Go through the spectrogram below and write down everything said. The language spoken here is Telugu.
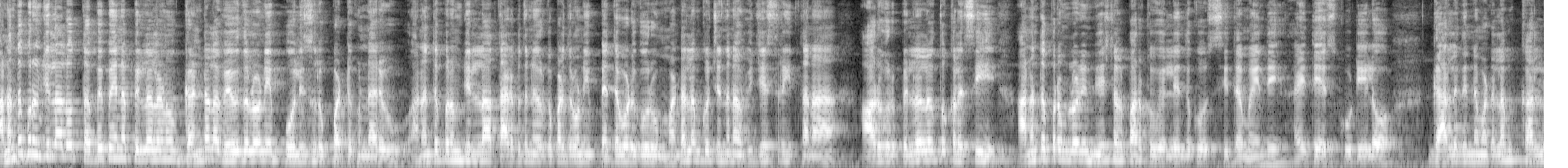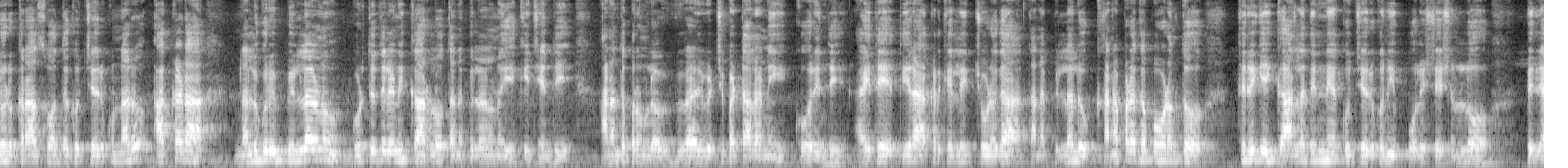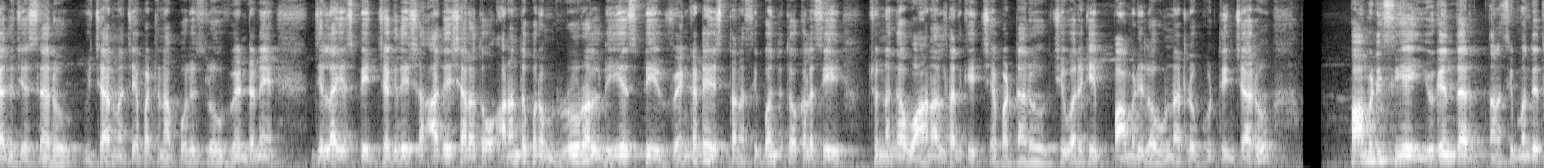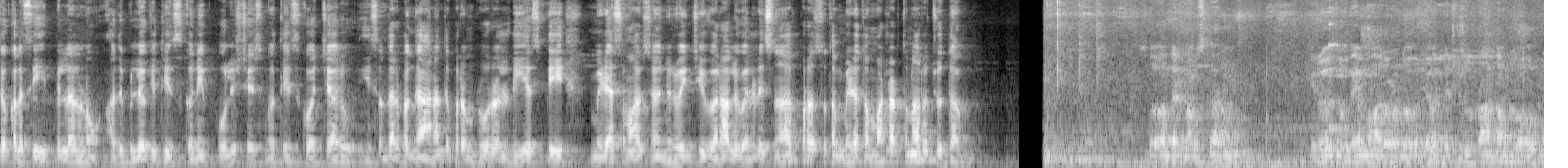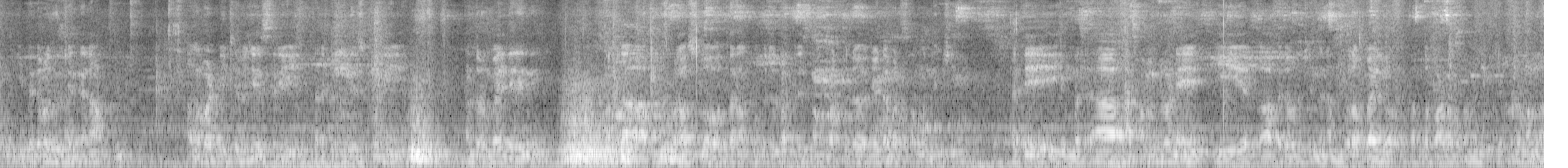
అనంతపురం జిల్లాలో తప్పిపోయిన పిల్లలను గంటల వ్యవధిలోనే పోలీసులు పట్టుకున్నారు. అనంతపురం జిల్లా తాడిపత్రి నియోజకవర్గంలోని పెద్దవడుగూరు మండలంకు చెందిన విజయశ్రీ తన ఆరుగురు పిల్లలతో కలిసి అనంతపురంలోని నేషనల్ పార్కు వెళ్ళేందుకు సిద్ధమైంది. అయితే స్కూటీలో గార్లదిన్నె మండలం కల్లూరు క్రాస్ వద్దకు చేరుకున్నారు. అక్కడ నలుగురు పిల్లలను గుర్తు తెలియని కారులో తన పిల్లలను ఎక్కించింది. అనంతపురంలో విడిచిపెట్టాలని కోరింది. అయితే తీరా అక్కడికి వెళ్ళి చూడగా తన పిల్లలు కనపడకపోవడంతో తిరిగి గార్లదిన్నెకు చేరుకుని పోలీస్ స్టేషన్లో ఫిర్యాదు చేశారు. విచారణ చేపట్టిన పోలీసులు వెంటనే జిల్లా ఎస్పీ జగదీష్ ఆదేశాలతో అనంతపురం రూరల్ డీఎస్పీ వెంకటేష్ తన సిబ్బందితో కలిసి క్షుణ్ణంగా వాహనాలు తనిఖీ చేపట్టారు. చివరికి పామిడిలో ఉన్నట్లు గుర్తించారు. పామిడి సీఐ యుగేందర్ తన సిబ్బందితో కలిసి పిల్లలను అదుపులోకి తీసుకుని పోలీస్ స్టేషన్కు తీసుకువచ్చారు. ఈ సందర్భంగా అనంతపురం రూరల్ డీఎస్పీ మీడియా సమావేశం నిర్వహించి వివరాలు వెల్లడిస్తున్నారు. ప్రస్తుతం మీడియాతో మాట్లాడుతున్నారు. చూద్దాం. సో అందరికి నమస్కారం. ఈరోజు ఉదయం అరౌండ్ లెవెన్ థర్టీ ప్రాంతంలో ఈ పెద్దవరకు చెందిన అంగన్వాడీ టీచర్ విజయశ్రీ తన పిల్లలు తీసుకుని అందరం బయలుదేరింది. అక్కడ అయితే ఈ మధ్య ఆ- సమయంలోనే ఈ యొక్క పెద్దవరకు చెందిన ముగ్గురు అబ్బాయిలు తమతో పాటు వస్తామని చెప్పి చెప్పడం వల్ల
